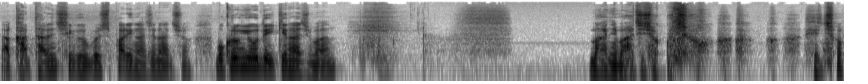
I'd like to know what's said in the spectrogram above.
아, 가- 다른 체급을 스파링 하진 않죠. 뭐 그런 경우도 있긴 하지만, 많이 맞으셨군요. 좀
